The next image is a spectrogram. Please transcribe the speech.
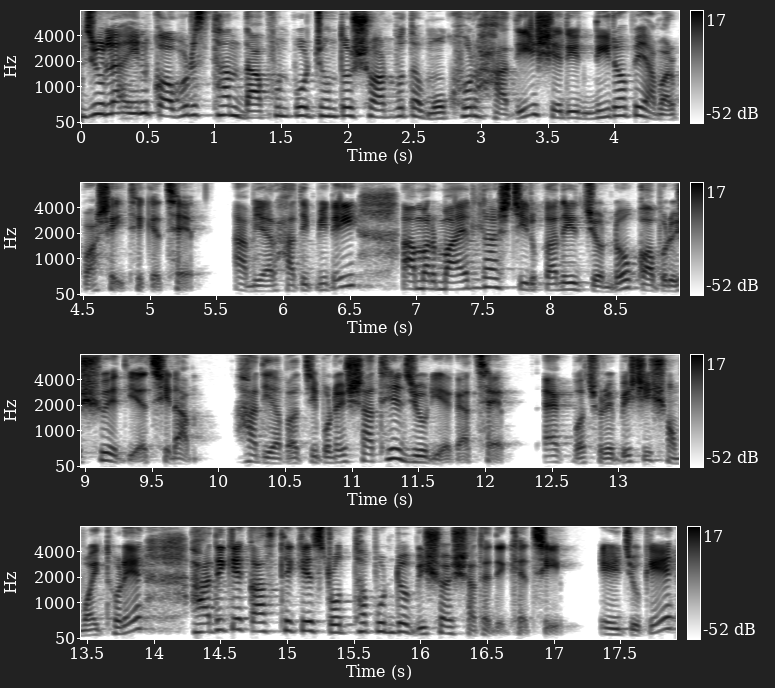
জুলাইন কবরস্থান দাফন পর্যন্ত সর্বদা মুখর হাদি সেদিন নীরবে আমার পাশেই থেকেছে। আমি আর হাতি মিলেই আমার মায়ের লাশ চিরকালের জন্য কবরে শুয়ে দিয়েছিলাম। হাদি আমার জীবনের সাথে জড়িয়ে গেছে। এক বছরের বেশি সময় ধরে হাদিকে কাছ থেকে শ্রদ্ধাপূর্ণ বিষয়ের সাথে দেখেছি। এই যুগে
